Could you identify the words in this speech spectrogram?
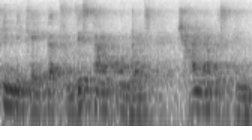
indicate that from this time onwards, China was in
